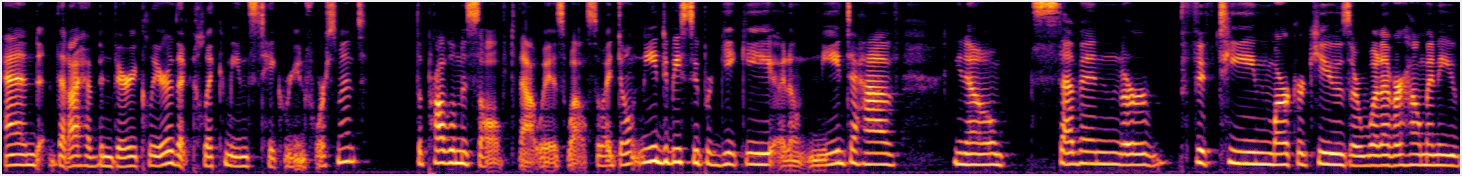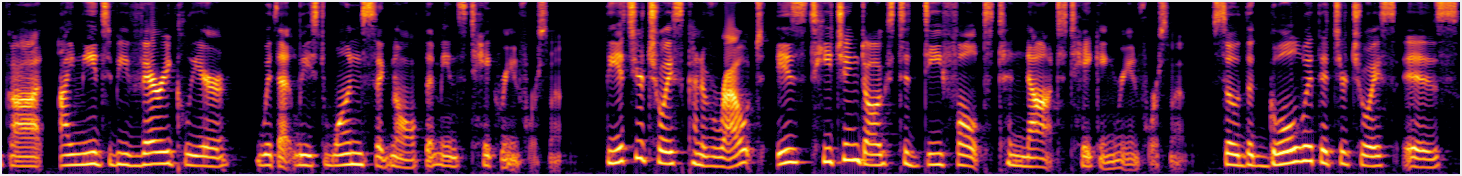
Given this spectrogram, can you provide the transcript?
and that I have been very clear that click means take reinforcement, the problem is solved that way as well. So I don't need to be super geeky. I don't need to have, you know, seven or 15 marker cues or whatever, how many you've got. I need to be very clear with at least one signal that means take reinforcement. The It's Your Choice kind of route is teaching dogs to default to not taking reinforcement. So the goal with It's Your Choice is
